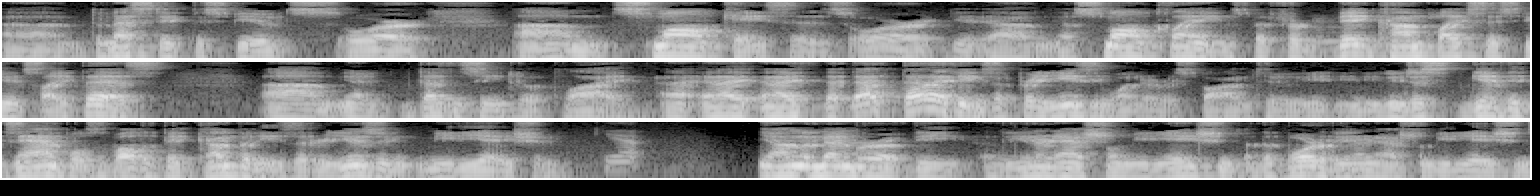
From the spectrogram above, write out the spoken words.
uh, domestic disputes or um, small cases or um, you know, small claims. But for big complex disputes like this, um, you know, doesn't seem to apply. Uh, and I, and I, that, that I think is a pretty easy one to respond to. You, you can just give examples of all the big companies that are using mediation. Yep. You know, I'm a member of the of the International Mediation, of the board of the International Mediation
